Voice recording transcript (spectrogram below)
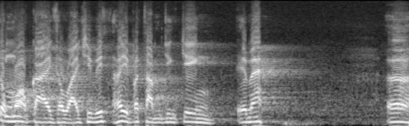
ต้องมอบกายถวายชีวิตให้พระธรรมจริง ๆ เห็นไหมเออ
